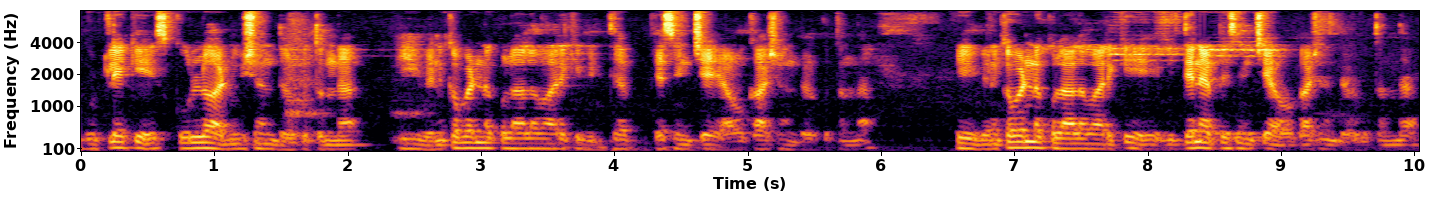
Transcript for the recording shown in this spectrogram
గుట్లీకి స్కూల్లో అడ్మిషన్ దొరుకుతుందా? ఈ వెనుకబడిన కులాల వారికి విద్య అభ్యసించే అవకాశం దొరుకుతుందా? ఈ వెనుకబడిన కులాల వారికి విద్యను అభ్యసించే అవకాశం దొరుకుతుందా?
